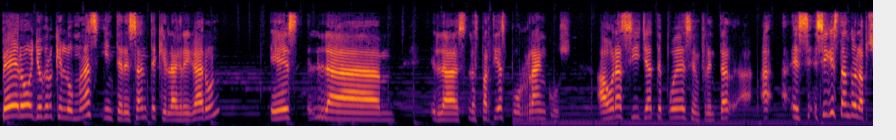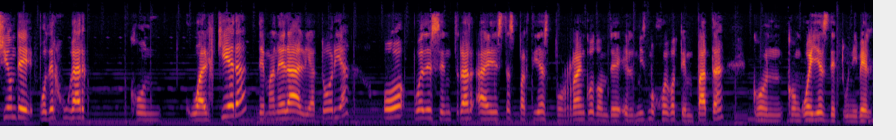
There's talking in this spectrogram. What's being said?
Pero yo creo que lo más interesante que le agregaron es la, las, las partidas por rangos. Ahora sí ya te puedes enfrentar. a- sigue estando la opción de poder jugar con cualquiera de manera aleatoria o puedes entrar a estas partidas por rango donde el mismo juego te empata con, con güeyes de tu nivel.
